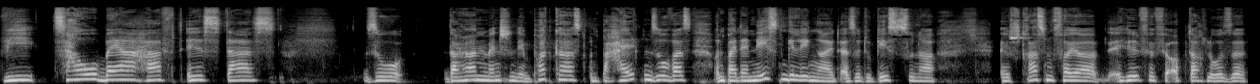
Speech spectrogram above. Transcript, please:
wie zauberhaft ist das? So, da hören Menschen den Podcast und behalten sowas. Und bei der nächsten Gelegenheit, also du gehst zu einer äh, Straßenfeuerhilfe für Obdachlose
